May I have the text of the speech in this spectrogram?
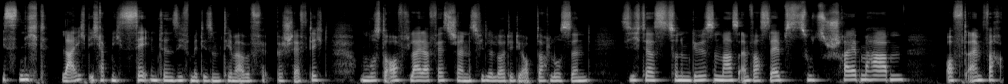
ist nicht leicht. Ich habe mich sehr intensiv mit diesem Thema be beschäftigt und musste oft leider feststellen, dass viele Leute, die obdachlos sind, sich das zu einem gewissen Maß einfach selbst zuzuschreiben haben, oft einfach,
